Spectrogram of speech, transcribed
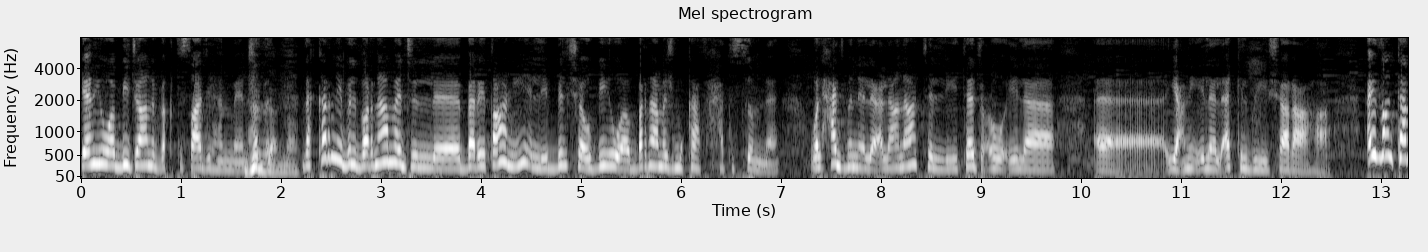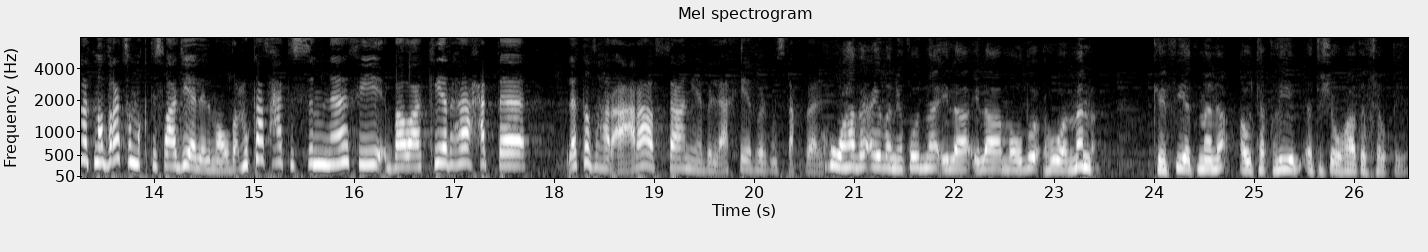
يعني هو بجانب اقتصادي همين. جداً، نعم. ذكرني بالبرنامج البريطاني اللي بلشوا به هو برنامج مكافحة السمنة والحد من الإعلانات اللي تدعو إلى آه، يعني إلى الأكل بشراهة. أيضا كانت نظرتهم اقتصادية للموضوع. مكافحة السمنة في بواكيرها حتى لا تظهر أعراض ثانية بالأخير بالمستقبل. هو هذا أيضا يقودنا إلى إلى موضوع هو منع كيفية منع أو تقليل التشوهات الخلقية.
